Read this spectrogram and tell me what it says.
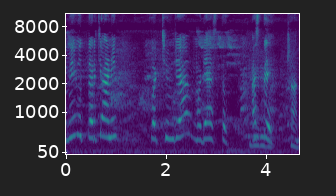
मी उत्तरच्या आणि पश्चिमच्या मध्ये असतो असते. छान.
